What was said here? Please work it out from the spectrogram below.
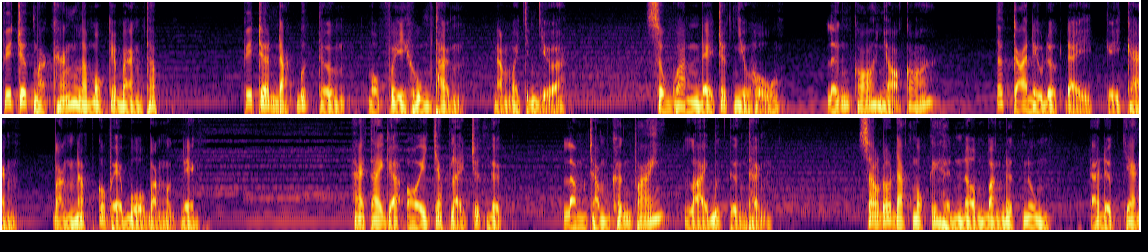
Phía trước mặt hắn là một cái bàn thấp Phía trên đặt bức tượng, Một vị hung thần, nằm ở chính giữa. Xung quanh để rất nhiều hũ, Lớn có, nhỏ có. Tất cả đều được đậy kỹ càng, Bằng nắp có vẻ bùa bằng mực đen. Hai tay gã oi chấp lại trước ngực, Lâm trầm khấn vái lại bức tượng thần. Sau đó đặt một cái hình nộm bằng đất nung, Đã được dán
